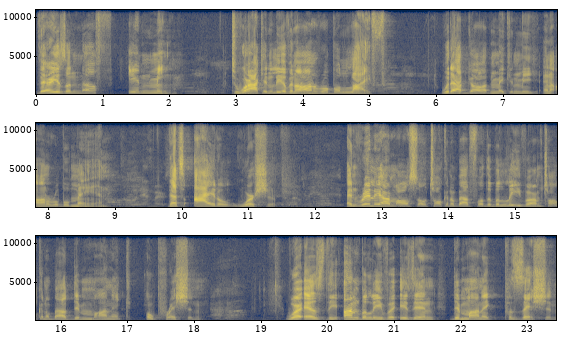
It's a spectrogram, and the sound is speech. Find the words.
There is enough in me to where I can live an honorable life without God making me an honorable man. That's idol worship. And really, I'm also talking about for the believer, I'm talking about demonic oppression. Whereas the unbeliever is in demonic possession.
